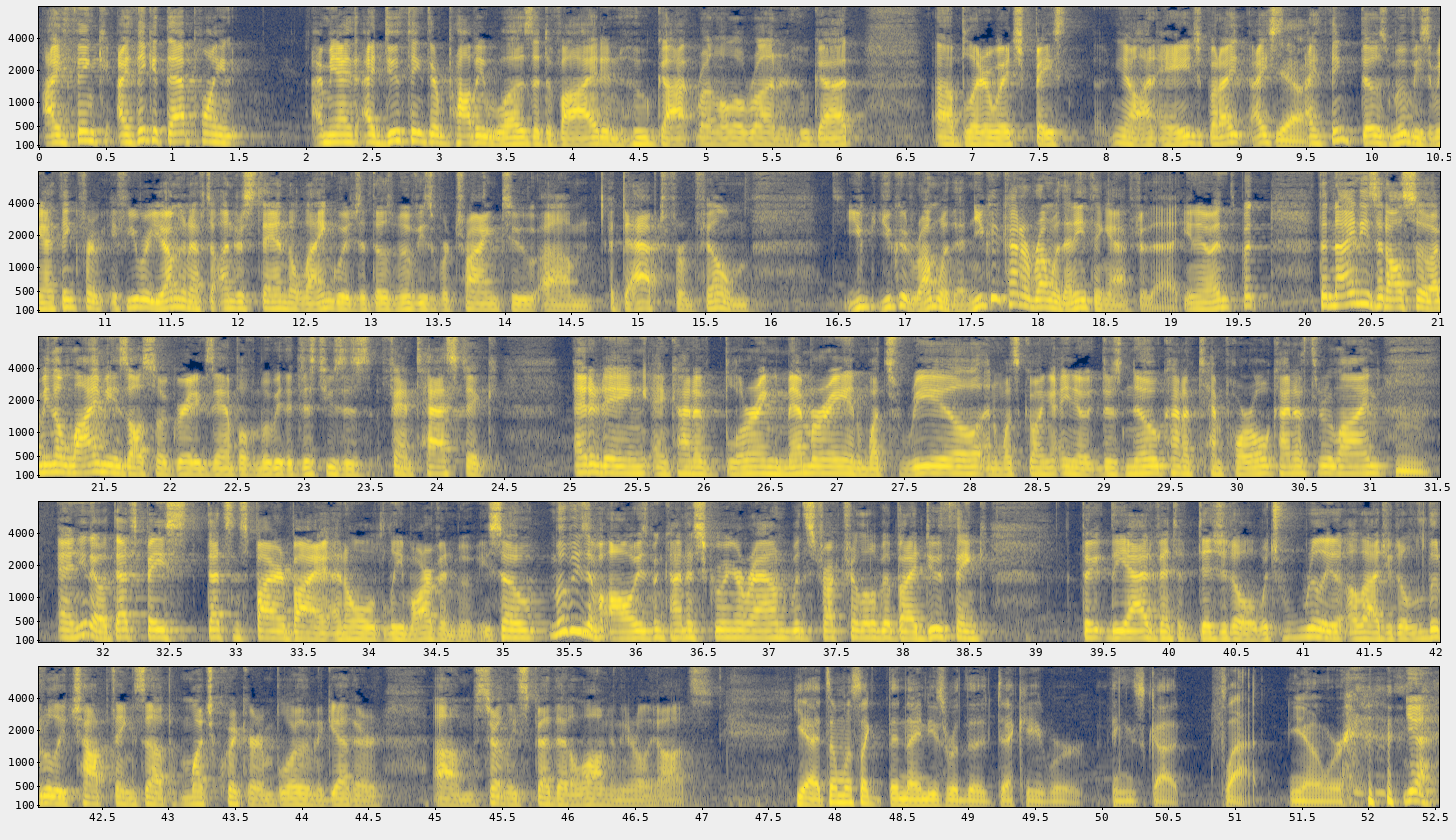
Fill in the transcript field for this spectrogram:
I think I think at that point I mean, I, I, do think there probably was a divide in who got Run Lola Run and who got uh, Blair Witch based you know on age but i I, yeah. I think those movies i mean i think for if you were young enough to understand the language that those movies were trying to um, adapt from film you you could run with it and you could kind of run with anything after that you know and but the 90s had also i mean the limey is also a great example of a movie that just uses fantastic editing and kind of blurring memory and what's real and what's going on you know there's no kind of temporal kind of through line mm and you know that's based that's inspired by an old Lee Marvin movie. So movies have always been kind of screwing around with structure a little bit, but I do think the the advent of digital, which really allowed you to literally chop things up much quicker and blur them together, um, certainly sped that along in the early odds. Yeah, it's almost like the '90s were the decade where things got flat. You know, where yeah,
